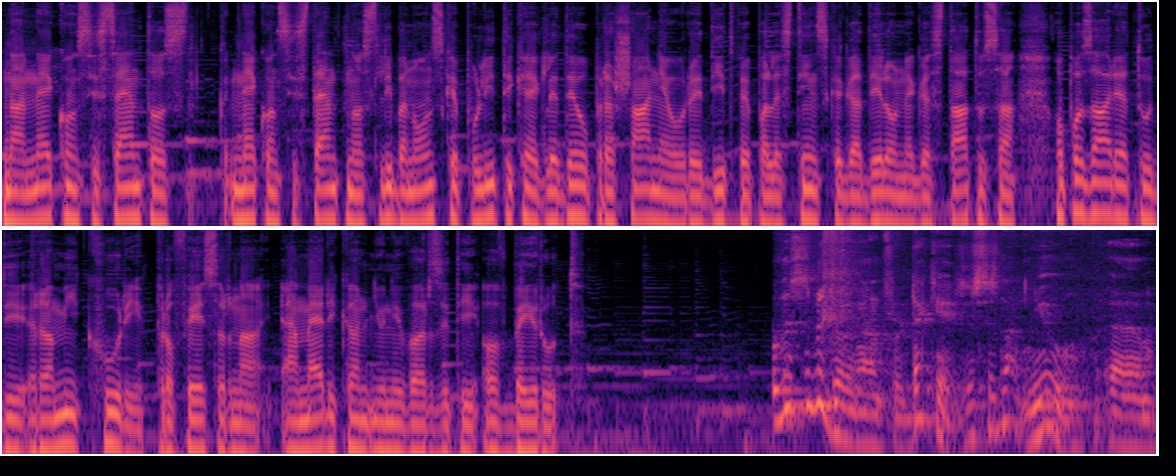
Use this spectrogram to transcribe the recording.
Na nekonsistentnost libanonske politike glede vprašanja ureditve palestinskega delovnega statusa opozarja tudi Rami Khuri, profesor na American University of Beirut. Well, this has been going on for decades. This is not new. Um,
